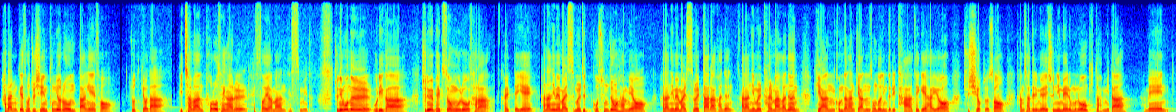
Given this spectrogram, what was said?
하나님께서 주신 풍요로운 땅에서 쫓겨나 비참한 포로 생활을 했어야만 했습니다. 주님 오늘 우리가 주님의 백성으로 살아갈 때에 하나님의 말씀을 듣고 순종하며 하나님의 말씀을 따라가는 하나님을 닮아가는 귀한 검단 함께하는 성도님들이 다 되게 하여 주시옵소서 감사드리며 예수님의 이름으로 기도합니다. 아멘.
